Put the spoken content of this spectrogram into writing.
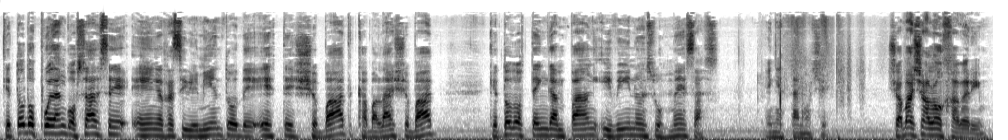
Que todos puedan gozarse en el recibimiento de este Shabbat, Kabbalah Shabbat. Que todos tengan pan y vino en sus mesas en esta noche. Shabbat Shalom, Javerim.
